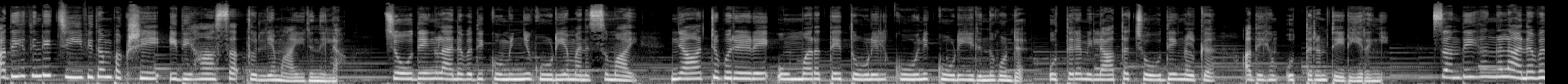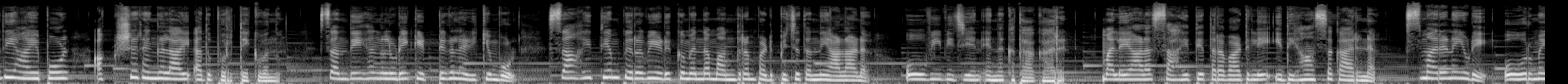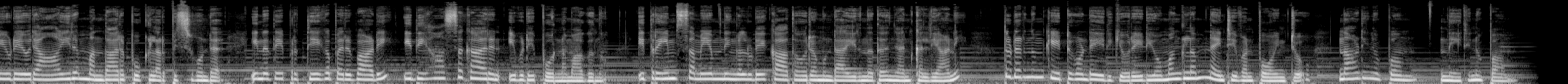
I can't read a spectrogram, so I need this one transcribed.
അദ്ദേഹത്തിന്റെ ജീവിതം പക്ഷേ ഇതിഹാസ തുല്യമായിരുന്നില്ല ചോദ്യങ്ങൾ അനവധി കുമിഞ്ഞുകൂടിയ മനസ്സുമായി ഞാറ്റുപുരയുടെ ഉമ്മറത്തെ തൂണിൽ കൂനിക്കൂടിയിരുന്നു കൊണ്ട് ഉത്തരമില്ലാത്ത ചോദ്യങ്ങൾക്ക് അദ്ദേഹം ഉത്തരം തേടിയിറങ്ങി. സന്ദേഹങ്ങൾ അനവധിയായപ്പോൾ അക്ഷരങ്ങളായി അത് പുറത്തേക്ക് വന്നു. സന്ദേഹങ്ങളുടെ കെട്ടുകൾ അഴിക്കുമ്പോൾ സാഹിത്യം പിറവിയെടുക്കുമെന്ന മന്ത്രം പഠിപ്പിച്ചു തന്നയാളാണ് ഒ വി വിജയൻ എന്ന കഥാകാരൻ. മലയാള സാഹിത്യ തറവാട്ടിലെ ഇതിഹാസകാരന് സ്മരണയുടെ ഓർമ്മയുടെ ഒരു ആയിരം മന്ദാരപ്പൂക്കൾ അർപ്പിച്ചുകൊണ്ട് ഇന്നത്തെ പ്രത്യേക പരിപാടി ഇതിഹാസകാരൻ ഇവിടെ പൂർണമാകുന്നു. ഇത്രയും സമയം നിങ്ങളുടെ കാതോരമുണ്ടായിരുന്നത് ഞാൻ കല്യാണി. തുടർന്നും കേട്ടുകൊണ്ടേയിരിക്കും radio Mangalam ninety one point two. നാടിനൊപ്പം നേരിനൊപ്പം.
